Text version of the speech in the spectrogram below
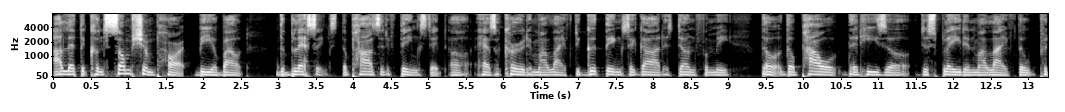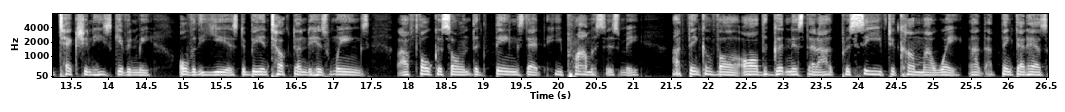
I let the consumption part be about the blessings, the positive things that uh, has occurred in my life, the good things that God has done for me, the the power that He's uh, displayed in my life, the protection He's given me over the years, to being tucked under his wings. I focus on the things that he promises me. I think of uh, all the goodness that I perceive to come my way. I, I think that has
